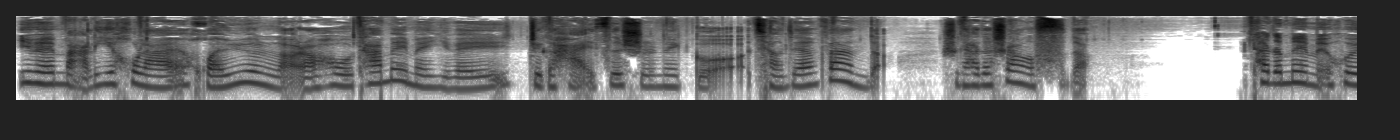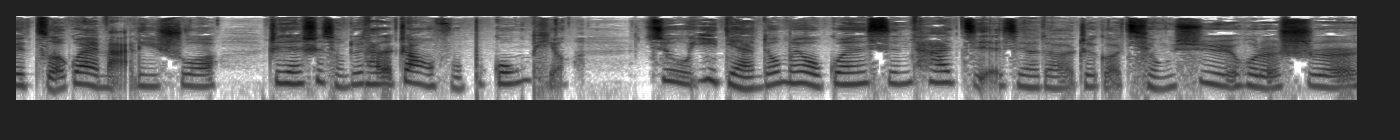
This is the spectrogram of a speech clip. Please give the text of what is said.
因为玛丽后来怀孕了，然后她妹妹以为这个孩子是那个强奸犯的，是她的上司的，她的妹妹会责怪玛丽说。这件事情对她的丈夫不公平，就一点都没有关心她姐姐的这个情绪或者是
